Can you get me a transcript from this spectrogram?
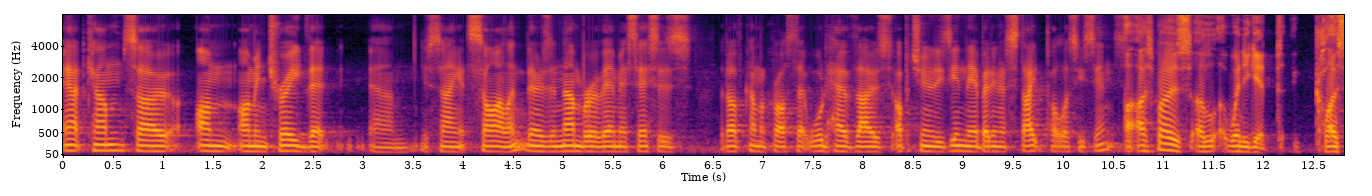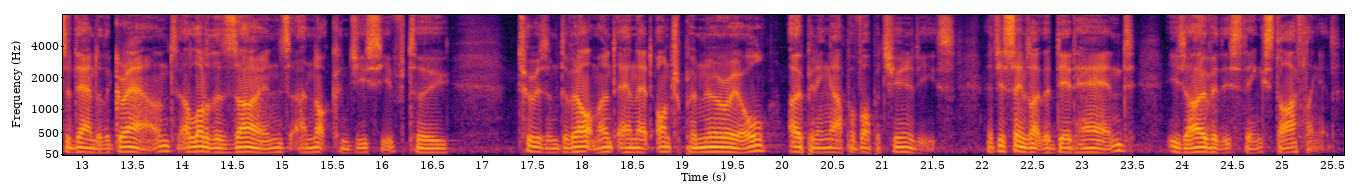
outcome? So I'm, I'm intrigued that um, you're saying it's silent. There's a number of MSSs that I've come across that would have those opportunities in there, but in a state policy sense. I suppose uh, when you get closer down to the ground, a lot of the zones are not conducive to tourism development and that entrepreneurial opening up of opportunities. It just seems like the dead hand is over this thing, stifling it.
